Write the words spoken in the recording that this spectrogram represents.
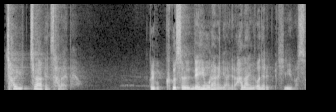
철저하게 살아야 돼요. 그리고 그것을 내 힘으로 하는 게 아니라 하나님의 은혜를 힘입어서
